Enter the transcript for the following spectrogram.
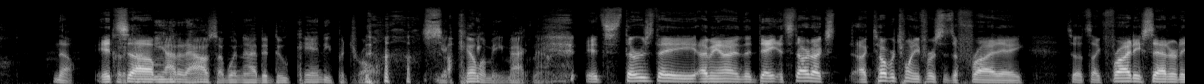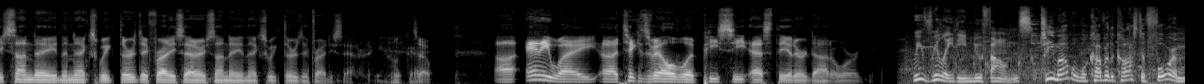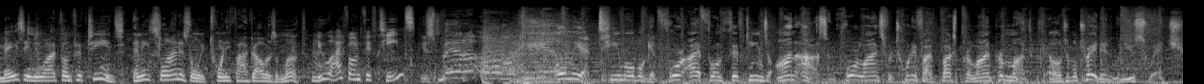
No. It's um me out of the house. I wouldn't have had to do Candy Patrol. You're killing me, Mac. Now it's Thursday. I mean, uh, the date it started October 21st is a Friday. So it's like Friday, Saturday, Sunday, the next week Thursday, Friday, Saturday, Sunday, and next week Thursday, Friday, Saturday. Okay. So uh, anyway, uh, tickets available at pcstheater.org. We really need new phones. T-Mobile will cover the cost of four amazing new iPhone 15s, and each line is only $25 a month. New iPhone 15s? Only at T-Mobile get four iPhone 15s on us and four lines for 25 bucks per line per month with eligible trade-in when you switch.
